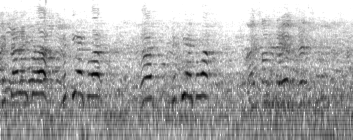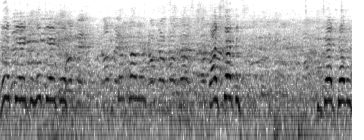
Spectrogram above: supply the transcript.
Pick that ankle up. Pick the ankle up. Good. The ankle up. Lift the ankle. Lift the ankle. Keep that covered. Five seconds. His head covered.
